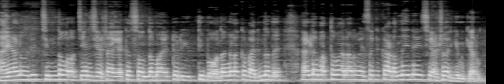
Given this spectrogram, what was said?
അയാൾ ഒരു ചിന്ത ഉറച്ചതിന് ശേഷം അയാൾക്ക് സ്വന്തമായിട്ടൊരു യുക്തി ബോധങ്ങളൊക്കെ വരുന്നത് അയാളുടെ പത്ത് പതിനാറ് വയസ്സൊക്കെ കടന്നതിന് ശേഷമായിരിക്കും മിക്കവാറും.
